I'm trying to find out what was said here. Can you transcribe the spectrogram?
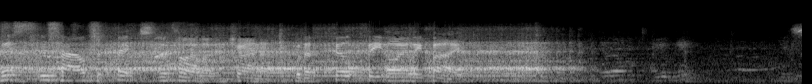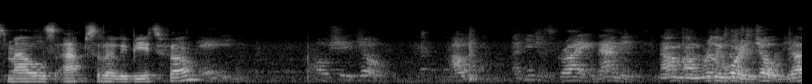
This is how to fix a toilet in China with a filthy oily pipe. Smells absolutely beautiful. Hey. Oh shit, Joe. I, I think just crying. Damn it. Now I'm, I'm really worried, Joe. You have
